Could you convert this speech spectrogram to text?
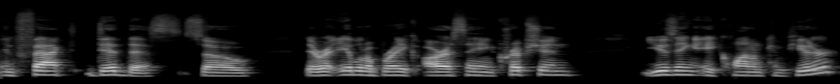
in fact did this. So they were able to break RSA encryption using a quantum computer.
